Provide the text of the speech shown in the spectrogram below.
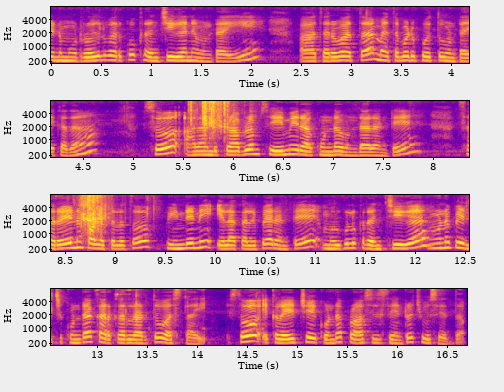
రెండు మూడు రోజుల వరకు క్రంచీగానే ఉంటాయి. ఆ తర్వాత మెత్తబడిపోతూ ఉంటాయి కదా. సో అలాంటి ప్రాబ్లమ్స్ ఏమీ రాకుండా ఉండాలంటే సరైన కొలతలతో పిండిని ఇలా కలిపారంటే మురుగులు క్రంచీగా నూనె పీల్చకుండా కరకరలాడుతూ వస్తాయి. సో ఇక లేట్ చేయకుండా ప్రాసెస్ ఏంటో చూసేద్దాం.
